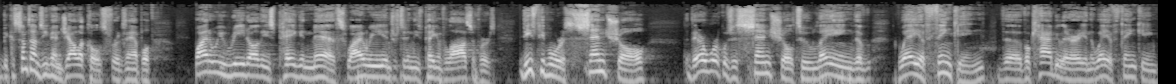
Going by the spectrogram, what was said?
because sometimes evangelicals, for example, why do we read all these pagan myths? Why are we interested in these pagan philosophers? These people were essential. Their work was essential to laying the way of thinking, the vocabulary and the way of thinking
